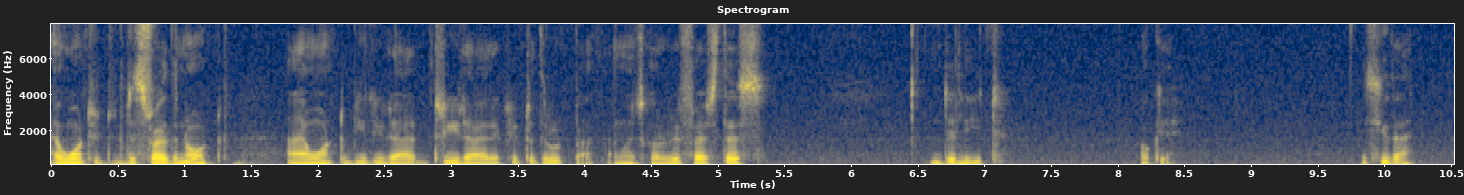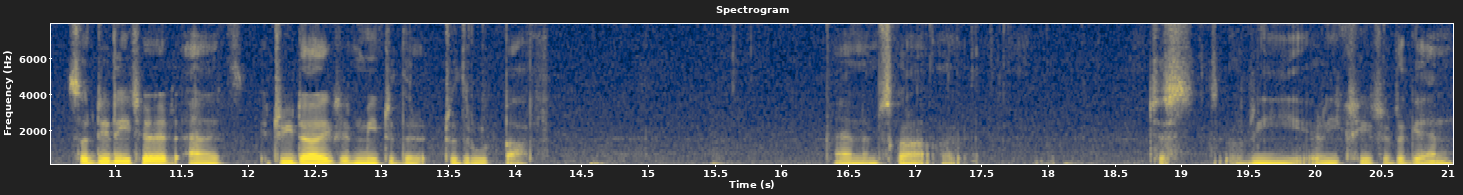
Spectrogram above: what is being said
I want you to destroy the note and I want to be redi redirected to the root path. I'm just going to refresh this. Delete. Okay. You see that? So deleted it and it redirected me to the to the root path. And I'm just gonna uh, just re recreate it again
